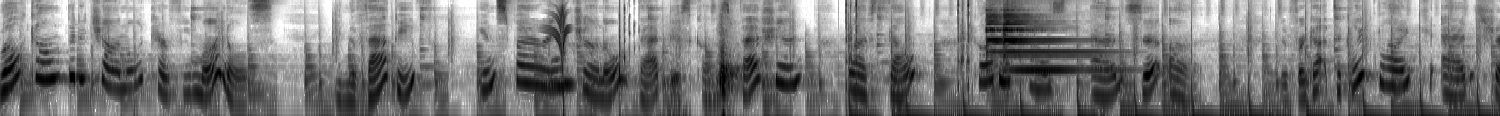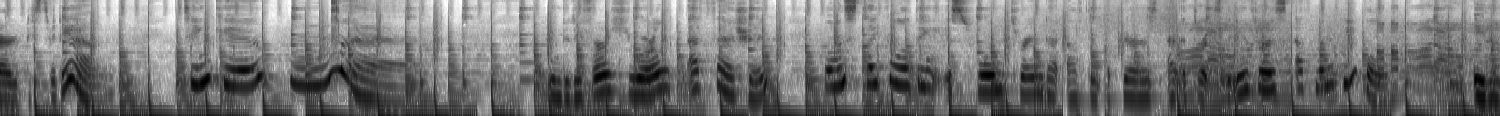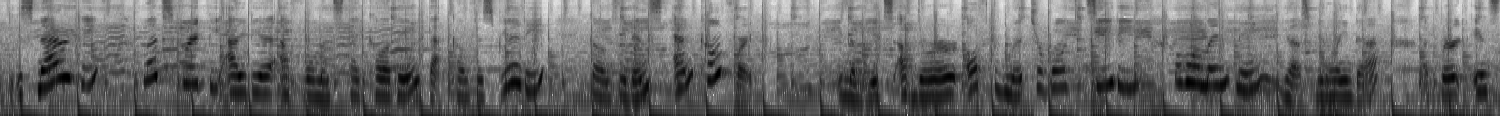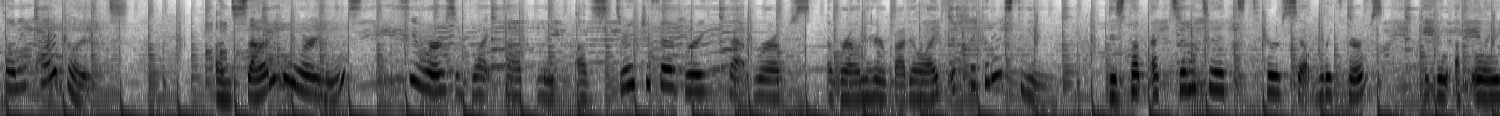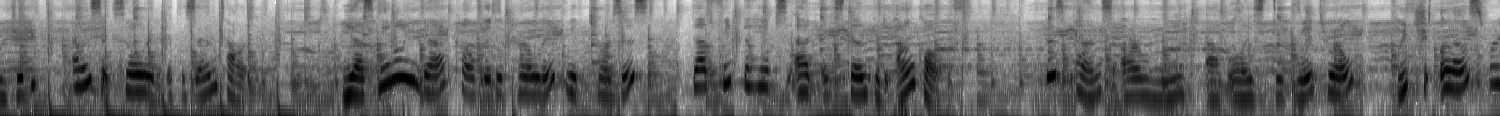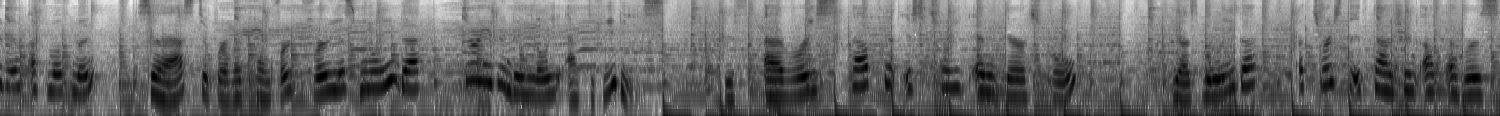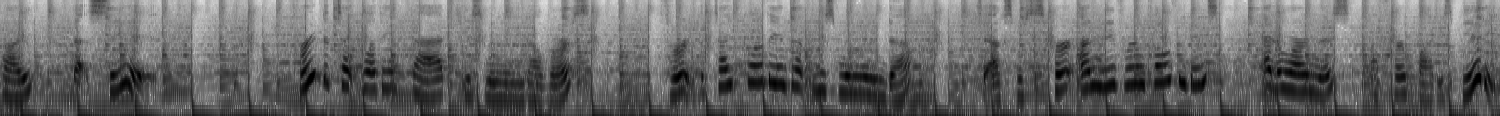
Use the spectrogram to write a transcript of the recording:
Welcome to the channel Curvy Models, innovative, inspiring channel that discusses fashion, lifestyle, clothing styles, and so on. Don't forget to click like and share this video. Thank you. In the diverse world of fashion, women's style clothing is one trend that often appears and attracts the interest of many people. In this narrative, let's create the idea of women's style clothing that conveys beauty, confidence, and comfort. In the midst of the roar of the metropolitan city, a woman named Yasmin Linda appeared in stunning tight clothes. On sunny mornings, wears a black top made of stretchy fabric that wraps around her body like a shaking steam. This top accentuates her shapely curves, giving off length and sexuality at the same time. Yasmin Linda completed her look with trousers that fit the hips and extend to the ankles. These pants are made of elastic material, which allows freedom of movement so as to provide comfort for Yasmin Linda during the daily activities. With every step that is straight and graceful, Yasmin Linda attracts the attention of every side that see it. Through the tight clothing that Yasmin Linda wears, through the tight clothing that Yasmin Linda, she expresses her unwavering confidence and awareness of her body's beauty.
